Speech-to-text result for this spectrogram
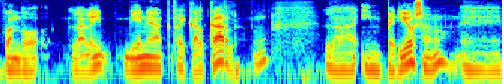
cuando la ley viene a recalcar la imperiosa, ¿no? Eh,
